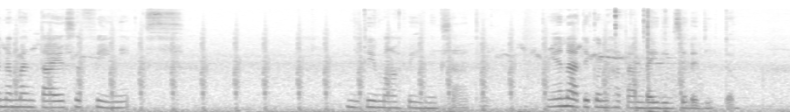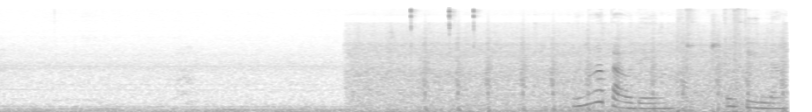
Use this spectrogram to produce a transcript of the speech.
Ito naman tayo sa Phoenix. Dito yung mga Phoenix sa atin. Ngayon natin kung nakatambay din sila dito. May mga tao din. Kunti lang.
